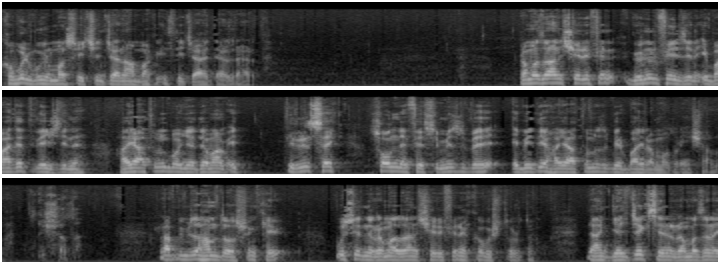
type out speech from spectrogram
kabul buyurması için Cenab-ı Hak iltica ederlerdi. Ramazan-ı Şerif'in gönül feyzini, ibadet vecdini hayatımız boyunca devam ettirirsek son nefesimiz ve ebedi hayatımız bir bayram olur inşallah. İnşallah. Rabbimize hamdolsun ki bu sene Ramazan-ı Şerif'ine kavuşturdu. Yani gelecek sene Ramazan'a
